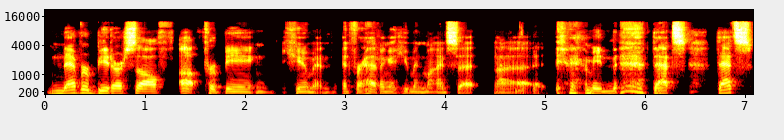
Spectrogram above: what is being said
never beat ourselves up for being human and for having a human mindset. Uh, i mean that's that's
